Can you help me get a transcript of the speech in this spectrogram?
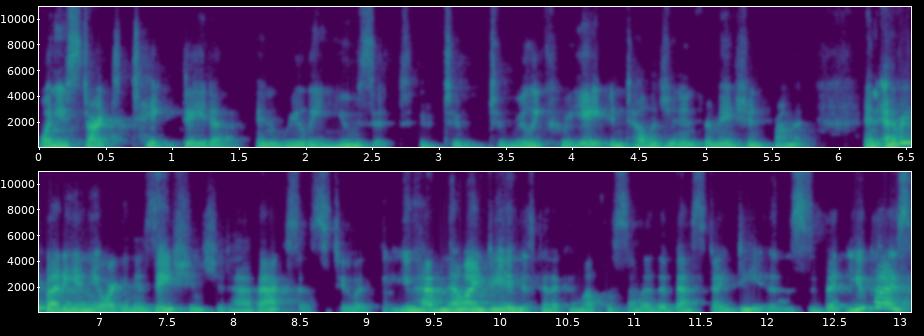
When you start to take data and really use it to, to really create intelligent information from it. And everybody in the organization should have access to it. You have no idea who's going to come up with some of the best ideas but you guys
